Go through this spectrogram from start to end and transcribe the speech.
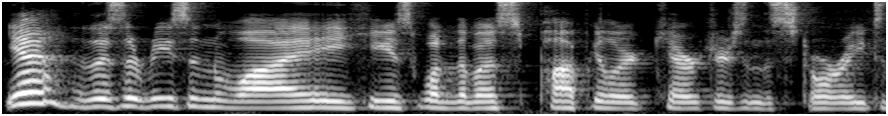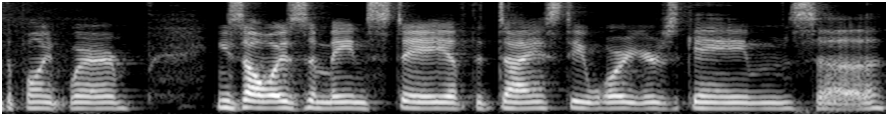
Yeah, there's a reason why he's one of the most popular characters in the story to the point where he's always a mainstay of the Dynasty Warriors games. Uh,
